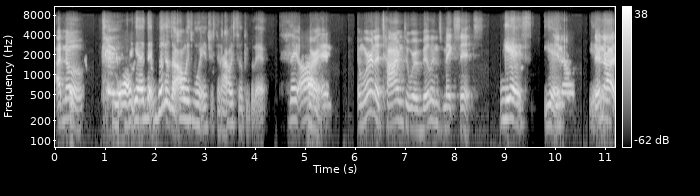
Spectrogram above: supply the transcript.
I know. Yeah, yeah. The villains are always more interesting. I always tell people that. They are. Um, and and we're in a time to where villains make sense. Yes, yes. You know, yes. they're not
